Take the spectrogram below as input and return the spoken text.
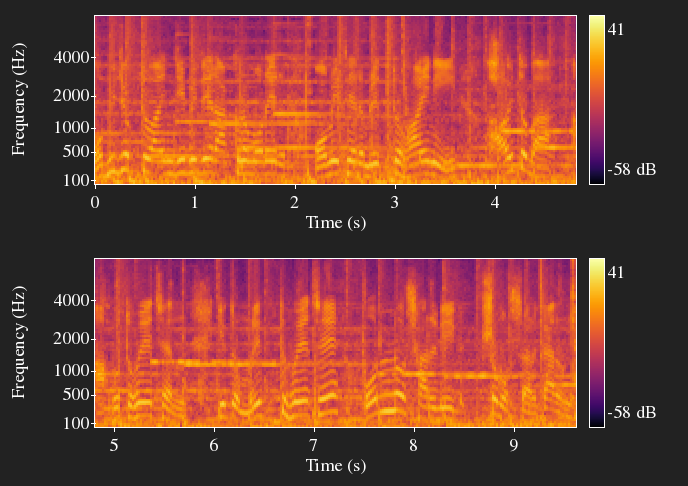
অভিযুক্ত আইনজীবীদের আক্রমণের অমিতের মৃত্যু হয়নি, হয়তোবা আহত হয়েছেন, কিন্তু মৃত্যু হয়েছে অন্য শারীরিক সমস্যার কারণে।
